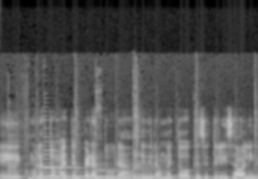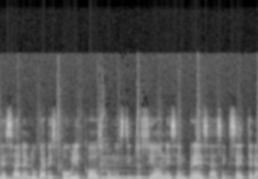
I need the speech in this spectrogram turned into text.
eh, como la toma de temperatura, era un método que se utilizaba al ingresar en lugares públicos como instituciones, empresas, etc.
